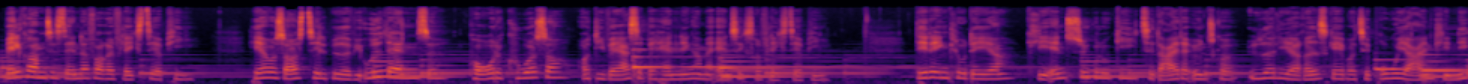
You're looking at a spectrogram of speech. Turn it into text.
Velkommen til Center for Refleksterapi. Her hos os tilbyder vi uddannelse, korte kurser og diverse behandlinger med ansigtsrefleksterapi. Dette inkluderer klientpsykologi til dig, der ønsker yderligere redskaber til brug i egen klinik,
